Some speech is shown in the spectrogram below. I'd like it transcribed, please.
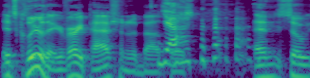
It's clear that you're very passionate about Yeah. this. and so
